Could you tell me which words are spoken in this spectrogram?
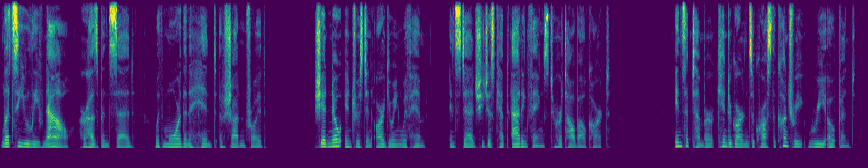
Let's see you leave now, her husband said, with more than a hint of Schadenfreude. She had no interest in arguing with him. Instead, she just kept adding things to her Taobao cart. In September, kindergartens across the country reopened,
